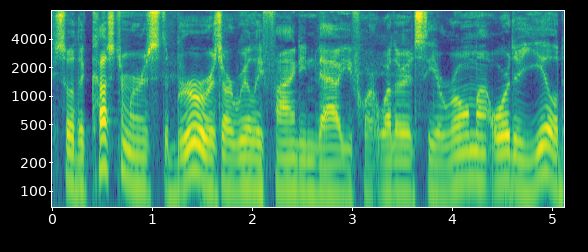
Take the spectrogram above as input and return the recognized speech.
so the customers, the brewers, are really finding value for it, whether it's the aroma or the yield.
